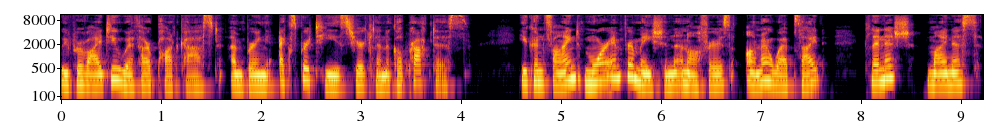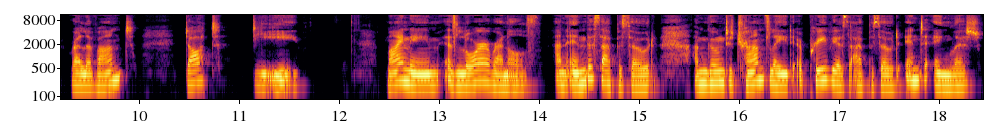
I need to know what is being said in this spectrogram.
we provide you with our podcast and bring expertise to your clinical practice. You can find more information and offers on our website klinisch-relevant.de. My name is Laura Reynolds, and in this episode, I'm going to translate a previous episode into English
